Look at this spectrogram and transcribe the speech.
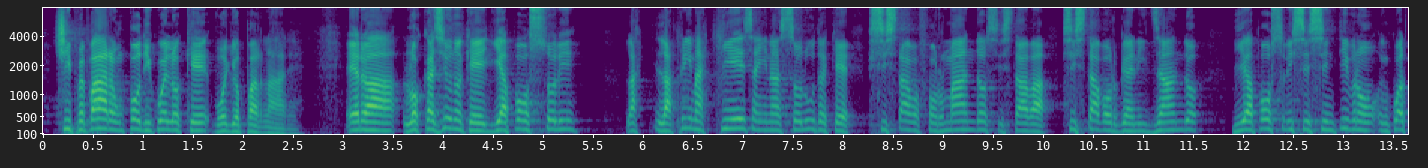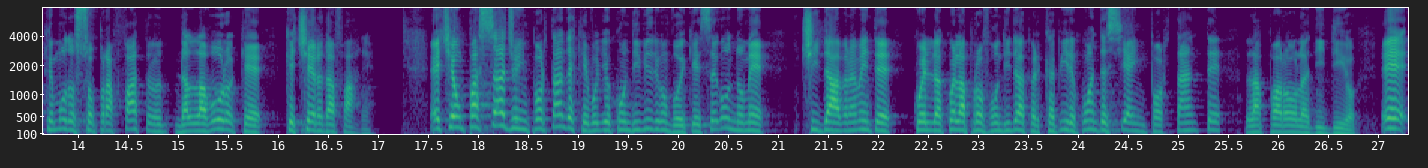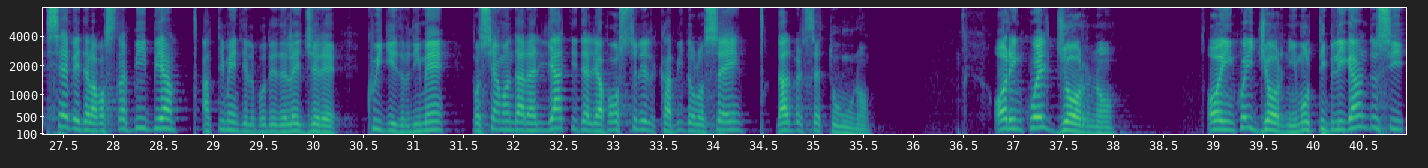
ci prepara un po' di quello che voglio parlare. Era l'occasione che gli Apostoli, la, la, prima chiesa in assoluto che si stava formando, si stava, si stava organizzando, gli apostoli si sentivano in qualche modo sopraffatti dal lavoro che, che c'era da fare. E c'è un passaggio importante che voglio condividere con voi, che secondo me ci dà veramente quella, quella, profondità per capire quanto sia importante la parola di Dio. E se avete la vostra Bibbia, altrimenti lo potete leggere qui dietro di me, possiamo andare agli Atti degli Apostoli, il capitolo 6, dal versetto 1. Ora in quel giorno, o in quei giorni, moltiplicandosi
